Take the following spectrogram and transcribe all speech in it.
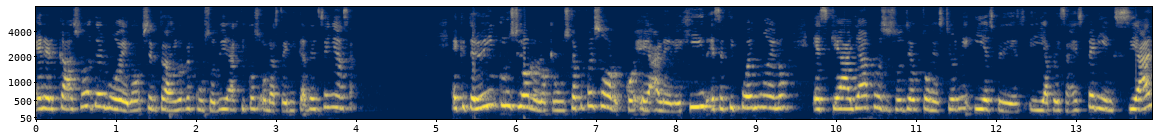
En el caso del modelo centrado en los recursos didácticos o las técnicas de enseñanza, El criterio de inclusión o lo que busca el profesor eh, al elegir ese tipo de modelo es que haya procesos de autogestión y, aprendizaje experiencial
